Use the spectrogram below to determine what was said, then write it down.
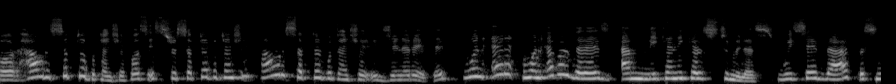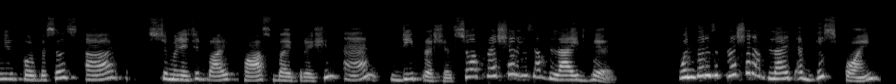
or how receptor potential, first it's receptor potential, how receptor potential is generated whenever, whenever there is a mechanical stimulus. We say that Pacinian corpuscles are stimulated by fast vibration and deep pressure. So a pressure is applied here. When there is a pressure applied at this point,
